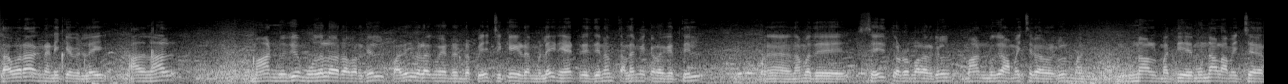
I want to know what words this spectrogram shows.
தவறாக நினைக்கவில்லை. அதனால் மாண்புமிகு முதல்வர் அவர்கள் பதவி விலக வேண்டும் என்ற பேச்சுக்கே இடமில்லை. நேற்றைய தினம் தலைமை கழகத்தில் நமது செய்தி தொடர்பாளர்கள் மாண்புமிகு அமைச்சர் அவர்கள் ம- முன்னாள் மத்திய முன்னாள் அமைச்சர்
